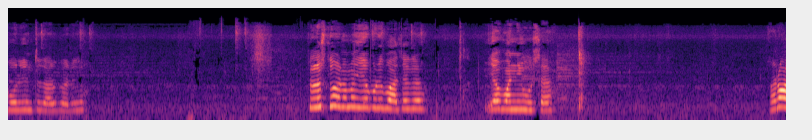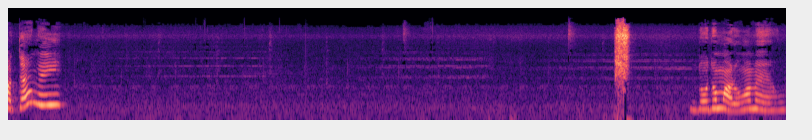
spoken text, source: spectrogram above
गोली इंतज़ार कर रही है। चलो उसके बारे में ये बुरी बात है कि ये वन यूज़ है। और आता है नहीं? दो दो मारूँगा मैं।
